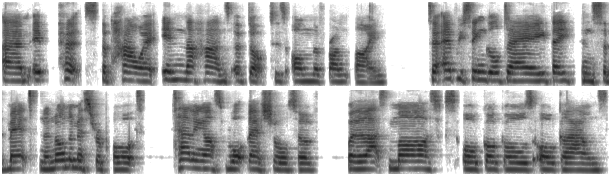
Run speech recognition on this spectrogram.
um, it puts the power in the hands of doctors on the front line. So every single day, they can submit an anonymous report telling us what they're short of, whether that's masks or goggles or gowns.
